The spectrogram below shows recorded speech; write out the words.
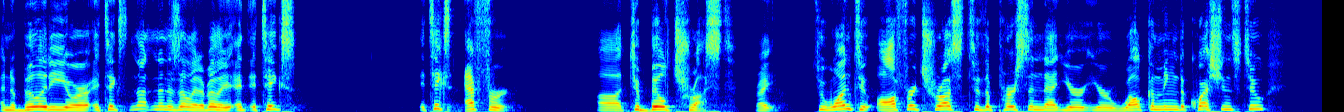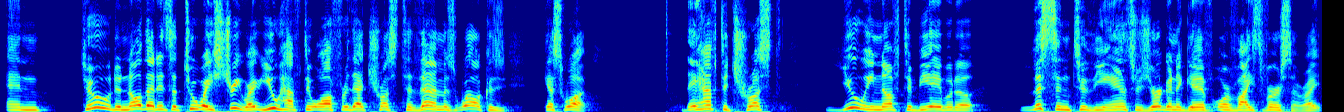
an ability, or it takes not necessarily an ability. It, it takes it takes effort uh, to build trust, right? To one to offer trust to the person that you're you're welcoming the questions to, and two to know that it's a two way street, right? You have to offer that trust to them as well, because guess what? They have to trust you enough to be able to listen to the answers you're going to give or vice versa, right?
